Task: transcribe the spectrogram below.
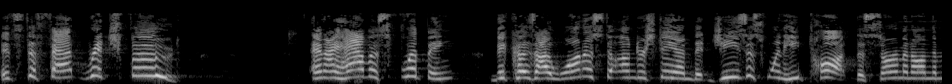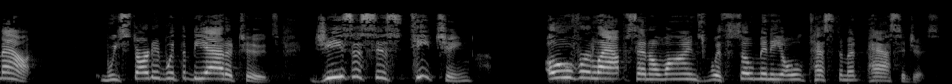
It's the fat rich food. And I have us flipping because I want us to understand that Jesus, when he taught the Sermon on the Mount, we started with the Beatitudes. Jesus' teaching overlaps and aligns with so many Old Testament passages.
